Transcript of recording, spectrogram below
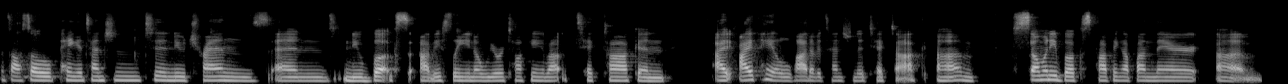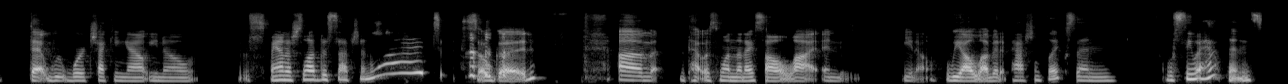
it's also paying attention to new trends and new books. Obviously, you know, we were talking about TikTok, and I, I pay a lot of attention to TikTok. Um, so many books popping up on there um, that we're checking out. You know, Spanish love deception. What? So good. Um, that was one that I saw a lot. And, you know, we all love it at Passionflix and we'll see what happens.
